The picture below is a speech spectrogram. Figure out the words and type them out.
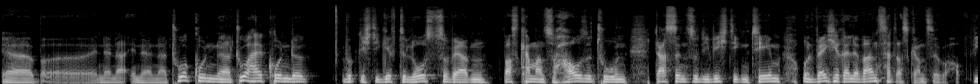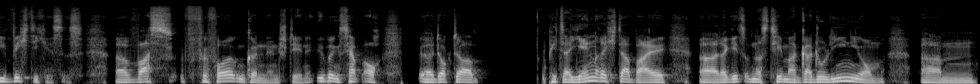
in der, in der Naturkunde, Naturheilkunde wirklich die Gifte loszuwerden. Was kann man zu Hause tun? Das sind so die wichtigen Themen. Und welche Relevanz hat das Ganze überhaupt? Wie wichtig ist es? Äh, was für Folgen können entstehen? Übrigens, ich habe auch äh, Dr. Peter Jenrich dabei. Äh, da geht es um das Thema Gadolinium. Ähm,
